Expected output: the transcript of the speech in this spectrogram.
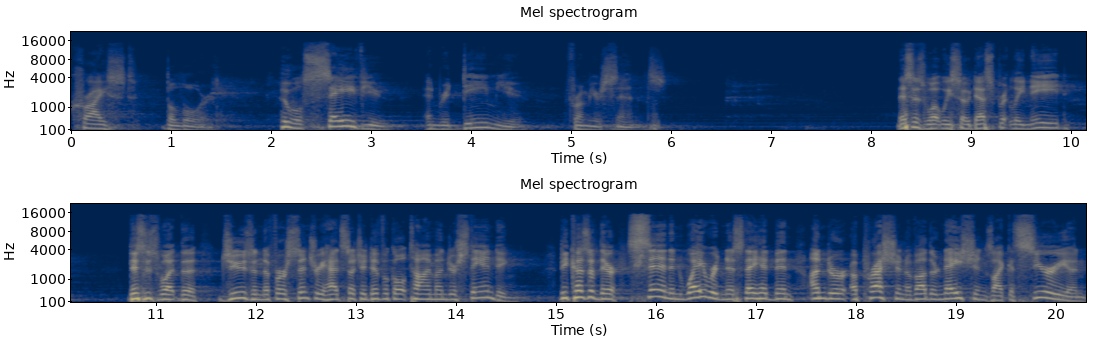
Christ the Lord, who will save you and redeem you from your sins. This is what we so desperately need. This is what the Jews in the first century had such a difficult time understanding. Because of their sin and waywardness, they had been under oppression of other nations like Assyria and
